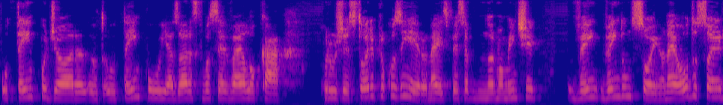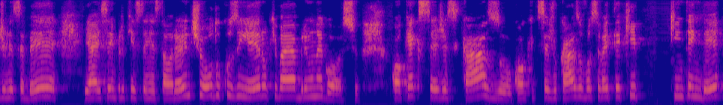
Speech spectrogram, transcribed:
o tempo de hora, o, o tempo e as horas que você vai alocar para o gestor e para o cozinheiro, né? Especial, normalmente vem, vem de um sonho, né? Ou do sonho de receber, e aí sempre quis ter restaurante, ou do cozinheiro que vai abrir um negócio. Qualquer que seja esse caso, qualquer que seja o caso, você vai ter que, que entender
